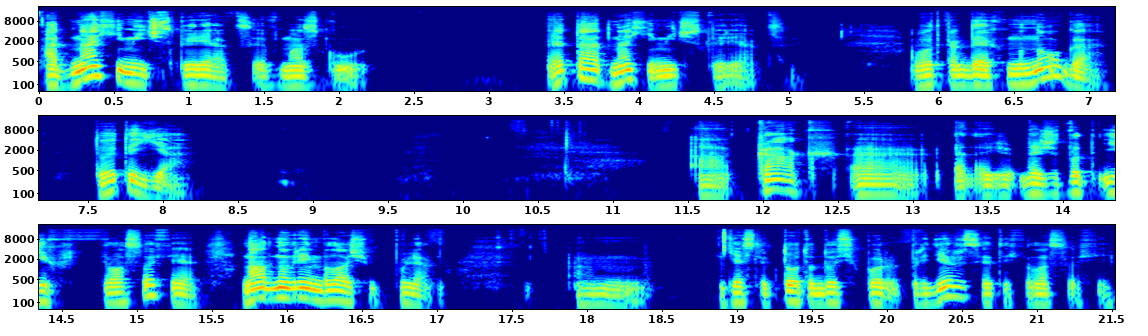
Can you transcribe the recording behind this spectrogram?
одна химическая реакция в мозгу – это одна химическая реакция. Вот когда их много, то это я. А как, э, э, значит, вот их философия, она одно время была очень популярна. Если кто-то до сих пор придерживается этой философии,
